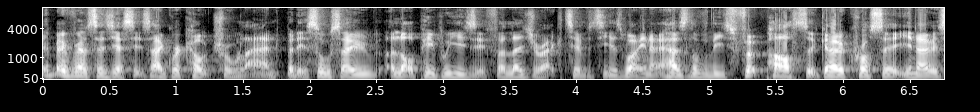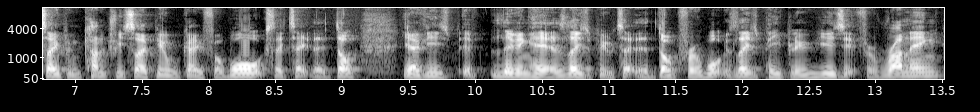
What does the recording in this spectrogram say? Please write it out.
everyone says yes it's agricultural land but it's also a lot of people use it for leisure activity as well. You know it has all these footpaths that go across it. You know it's open countryside people go for walks they take their dog you know if you if living here there's loads of people take their dog for a walk there's loads of people who use it for running.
